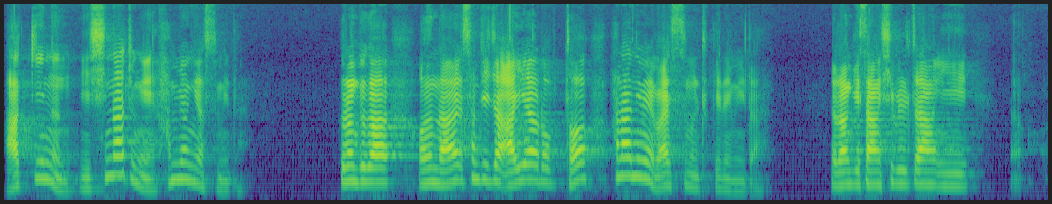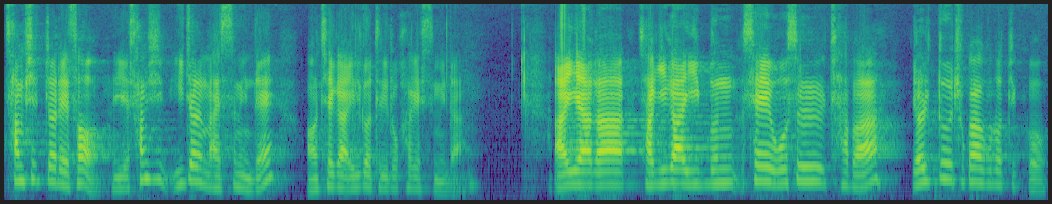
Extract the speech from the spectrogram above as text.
아끼는 이 신하 중에 한 명이었습니다. 그런 그가 어느 날 선지자 아이야로부터 하나님의 말씀을 듣게 됩니다. 열왕기상 11장 이 30절에서 이 32절 말씀인데 어, 제가 읽어 드리도록 하겠습니다. 아이야가 자기가 입은 새 옷을 잡아 열두 조각으로 찢고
